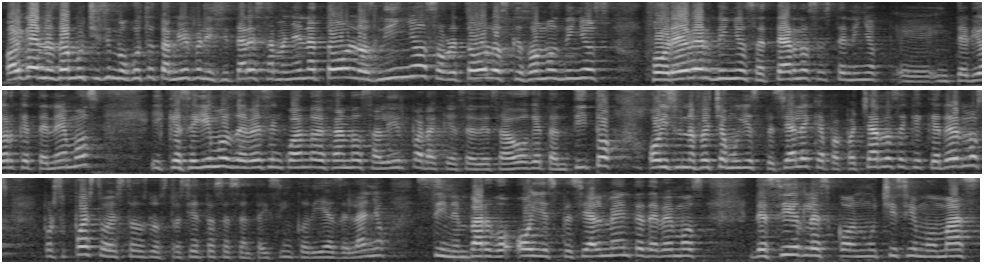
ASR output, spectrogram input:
Oiga, nos da muchísimo gusto también felicitar esta mañana a todos los niños, sobre todo los que somos niños forever, niños eternos, este niño eh, interior que tenemos y que seguimos de vez en cuando dejando salir para que se desahogue tantito. Hoy es una fecha muy especial, hay que apapacharlos, hay que quererlos. Por supuesto, estos los 365 días del año. Sin embargo, hoy especialmente debemos decirles con muchísimo más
